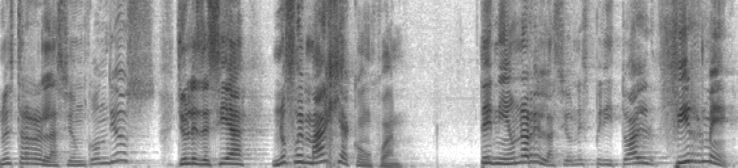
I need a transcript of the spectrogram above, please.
Nuestra relación con Dios. Yo les decía, no fue magia con Juan. Tenía una relación espiritual firme.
